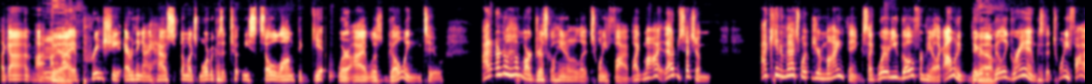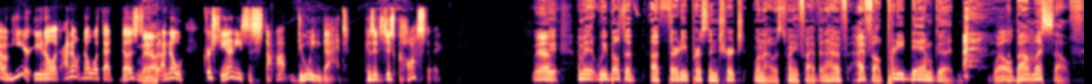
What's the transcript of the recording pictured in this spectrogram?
like I, I, mm-hmm. Yeah. I appreciate everything I have so much more because it took me so long to get where I was going to. I don't know how Mark Driscoll handled it at 25. Like my, that'd be such a. I can't imagine what your mind thinks. Like, where do you go from here? Like, I want to be bigger Yeah. than Billy Graham because at 25, I'm here. You know, like I don't know what that does to you, but I know Christianity needs to stop doing that because it's just caustic. yeah, We, I mean, we built a, a 30 person church when I was 25, and I I felt pretty damn good Well, about done. myself.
